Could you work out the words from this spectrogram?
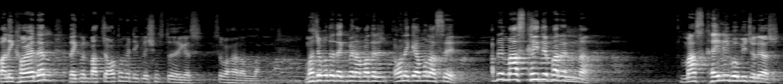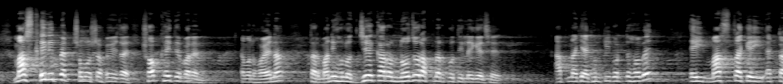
পানি খাওয়াই দেন, দেখবেন বাচ্চা অটোমেটিকলি সুস্থ হয়ে গেছে। সুবাহান আল্লাহ মাঝে মধ্যে দেখবেন আমাদের অনেকে এমন আছে, আপনি মাছ খাইতে পারেন না। মাছ খাইলেই বমি চলে আসে, মাছ খাইলেই পেট সমস্যা হয়ে যায়, সব খাইতে পারেন। এমন হয় না। তার মানে হলো যে কারও নজর আপনার প্রতি লেগেছে, আপনাকে এখন কি করতে হবে? এই মাছটাকেই একটা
